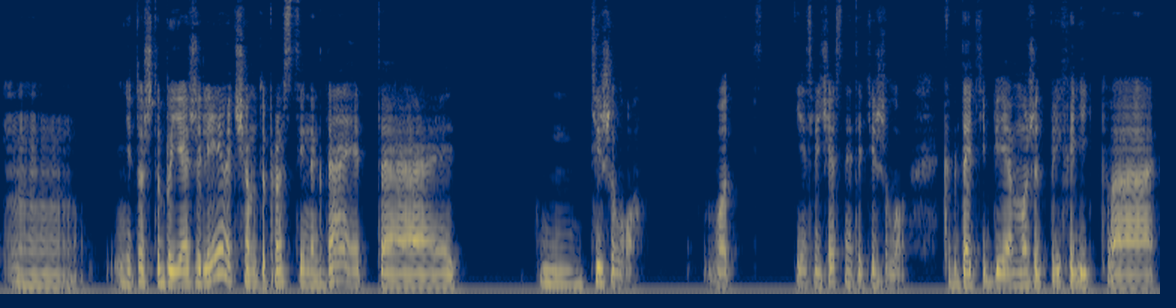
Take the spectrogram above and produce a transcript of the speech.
не то чтобы я жалею о чем-то, просто иногда это тяжело. Вот, если честно, это тяжело. Когда тебе может приходить по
